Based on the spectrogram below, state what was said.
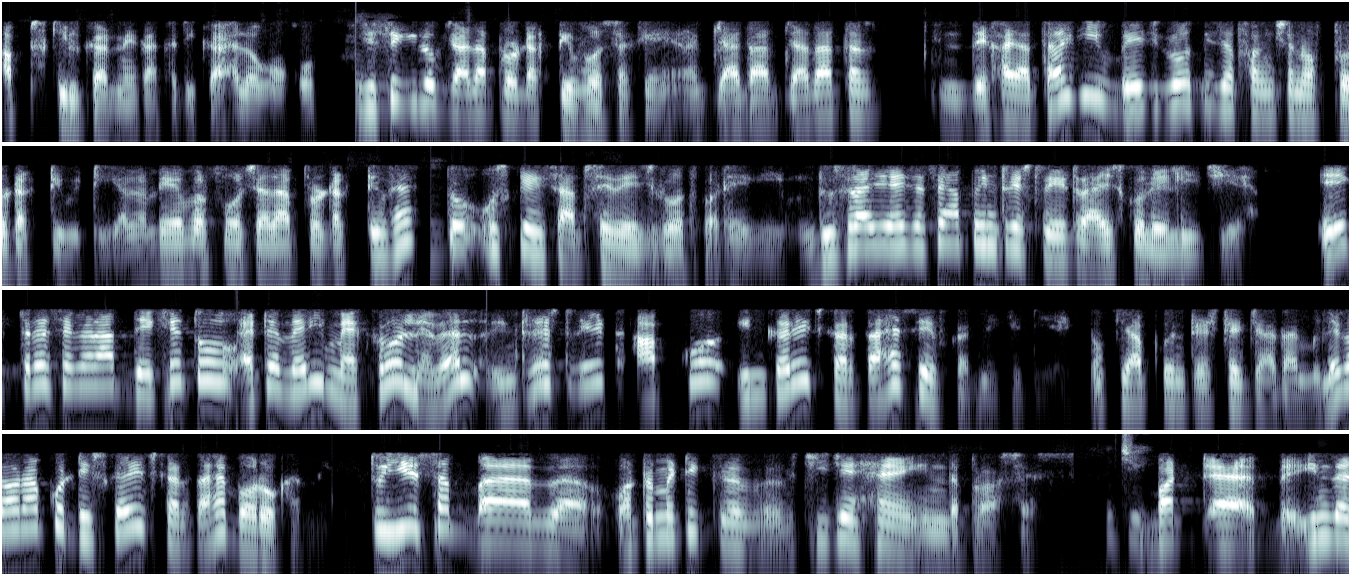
अपस्किल करने का तरीका है लोगों को, जिससे कि लोग ज़्यादा प्रोडक्टिव हो सके। ज़्यादा, ज़्यादातर देखा जाता है कि wage growth is a function of productivity अगर लेबर फोर्स ज़्यादा प्रोडक्टिव है तो उसके हिसाब से वेज ग्रोथ बढ़ेगी। दूसरा ये है, जैसे आप इंटरेस्ट रेट राइज को ले लीजिए। एक तरह से अगर आप देखें तो at a very macro level interest rate आपको इंकरेज करता है सेव करने के लिए क्योंकि आपको इंटरेस्ट रेट ज़्यादा मिलेगा और आपको डिस्करेज करता है बोरो करने तो ये सब ऑटोमेटिक चीज़ें हैं in the process but in the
